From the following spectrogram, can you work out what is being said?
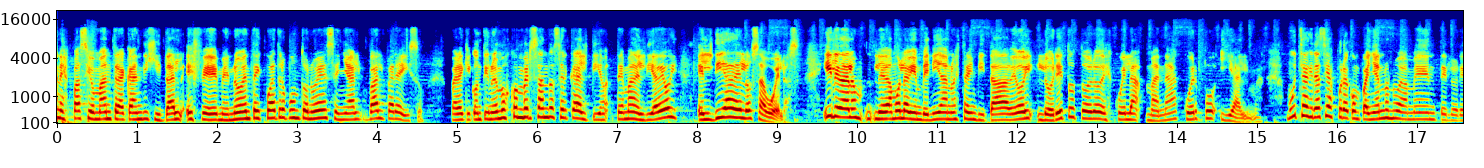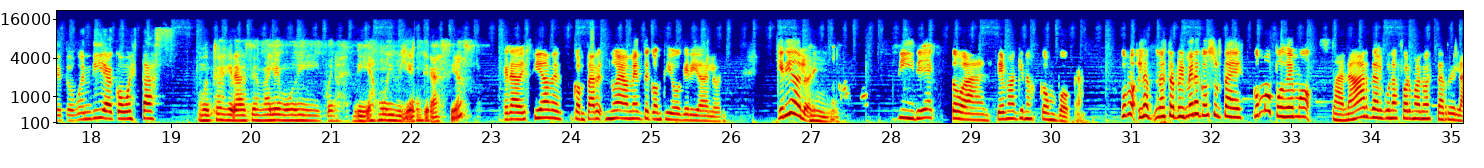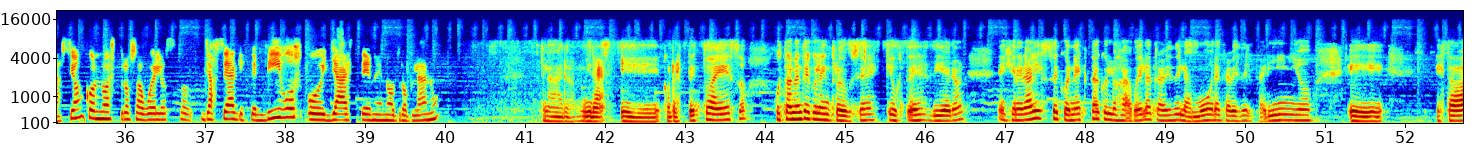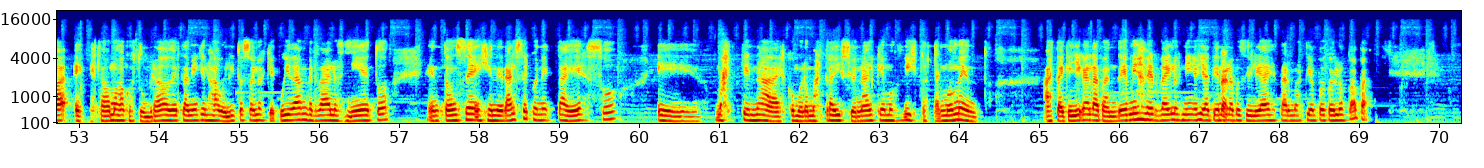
En Espacio Mantra acá en Digital FM 94.9 señal Valparaíso, para que continuemos conversando acerca del tema del día de hoy, el Día de los Abuelos. Y le, le, damos la bienvenida a nuestra invitada de hoy, Loreto Toro de Escuela Maná, Cuerpo y Alma. Muchas gracias por acompañarnos nuevamente, Loreto. Buen día, ¿cómo estás? Muchas gracias, Vale. Muy buenos días, muy bien, gracias. Agradecida de contar nuevamente contigo, querida Lore. Querida Lore, mm directo al tema que nos convoca. nuestra primera consulta es, ¿cómo podemos sanar de alguna forma nuestra relación con nuestros abuelos, ya sea que estén vivos o ya estén en otro plano? Claro, mira, eh, con respecto a eso, justamente con las introducciones que ustedes dieron, en general se conecta con los abuelos a través del amor, a través del cariño. Eh, estaba, estábamos acostumbrados a ver también que los abuelitos son los que cuidan, ¿verdad?, a los nietos. Entonces, en general se conecta eso eh, más que nada, es como lo más tradicional que hemos visto hasta el momento, hasta que llega la pandemia, ¿verdad? Y los niños ya tienen la posibilidad de estar más tiempo con los papás.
